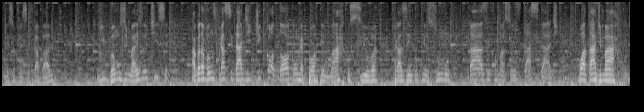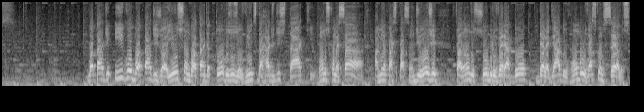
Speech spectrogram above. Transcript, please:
polícia fez seu trabalho. E vamos de mais notícia. Agora vamos para a cidade de Codó com o repórter Marco Silva trazendo um resumo das informações da cidade. Boa tarde, Marcos. Boa tarde, Igor. Boa tarde, Joilson. Boa tarde a todos os ouvintes da Rádio Destaque. Vamos começar a minha participação de hoje falando sobre o vereador delegado Rômulo Vasconcelos,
